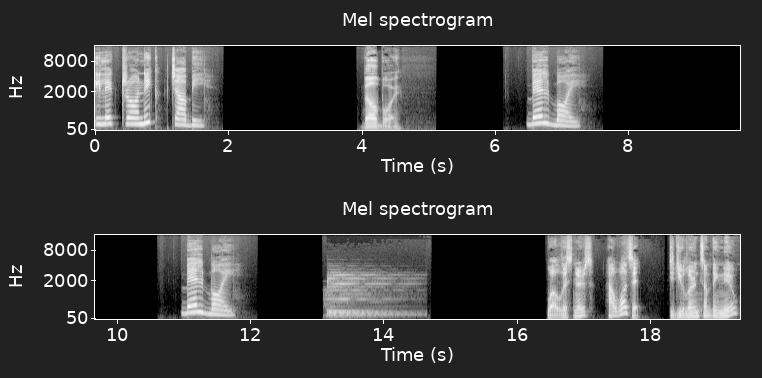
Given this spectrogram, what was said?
इलेक्ट्रॉनिक चाबी। Bell boy bell boy Well, listeners, how was it? Did you learn something new?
